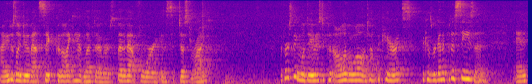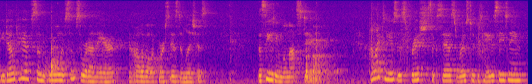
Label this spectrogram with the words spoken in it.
I usually do about six because I like to have leftovers, but about four is just right. The first thing we'll do is to put olive oil on top of the carrots because we're going to put a season. And if you don't have some oil of some sort on there, and olive oil of course is delicious, the seasoning will not stick. I like to use this Fresh Success roasted potato seasoning.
